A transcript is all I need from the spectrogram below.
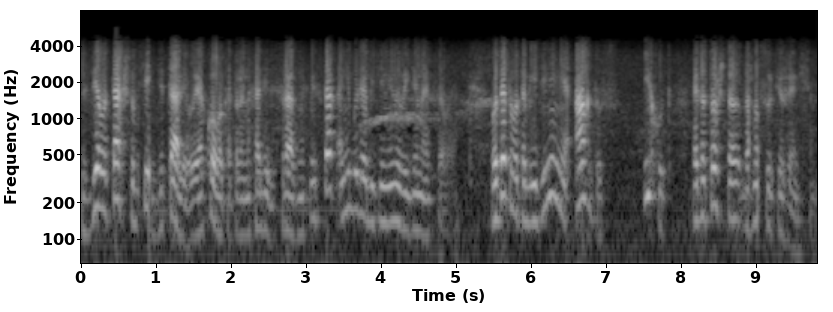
Сделать так, чтобы все детали у Якова, которые находились в разных местах, они были объединены в единое целое. Вот это вот объединение Ахдус, Ихуд, это то, что должно в сути женщины.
